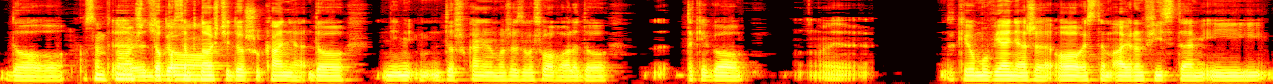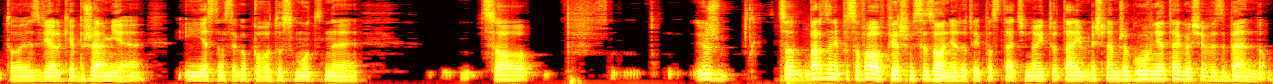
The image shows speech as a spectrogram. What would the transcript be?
do posępności, e, do posępności, do szukania, do, nie, nie, do szukania może złe słowo, ale do e, takiego e, takiego mówienia, że o, jestem Iron Fistem i to jest wielkie brzemię i jestem z tego powodu smutny, co już co bardzo nie pasowało w pierwszym sezonie do tej postaci. No i tutaj myślałem, że głównie tego się wyzbędą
